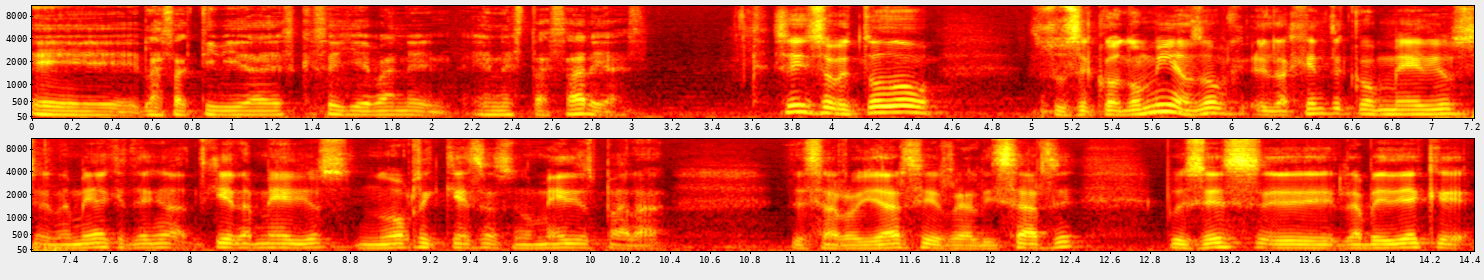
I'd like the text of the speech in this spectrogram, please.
eh, las actividades que se llevan en, estas áreas. Sí, sobre todo sus economías, ¿no? La gente con medios, en la medida que tenga, adquiera medios, no riquezas, sino medios para desarrollarse y realizarse, pues es eh, la medida que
